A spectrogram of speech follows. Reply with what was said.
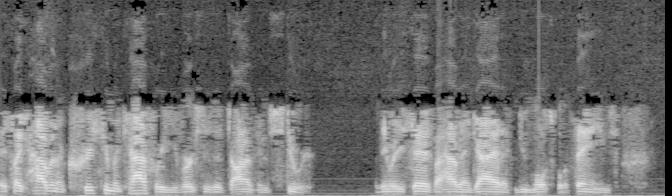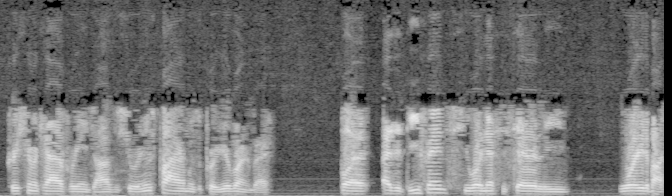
It's like having a Christian McCaffrey versus a Jonathan Stewart. I think what he says by having a guy that can do multiple things. Christian McCaffrey and Jonathan Stewart in his prime was a pretty good running back. But as a defense, you weren't necessarily worried about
